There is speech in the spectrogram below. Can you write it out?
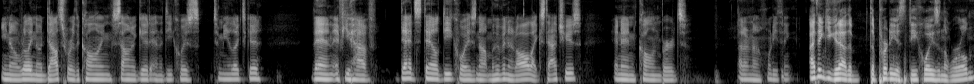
You know, really no doubts where the calling sounded good and the decoys to me looked good. Then if you have dead stale decoys not moving at all like statues and then calling birds. I don't know. What do you think? I think you could have the the prettiest decoys in the world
